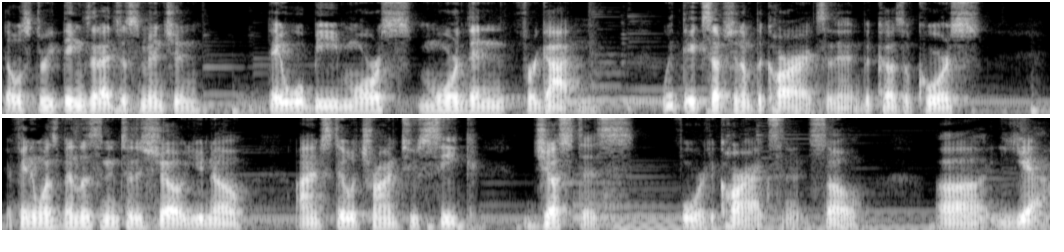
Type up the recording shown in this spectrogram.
those three things that I just mentioned, they will be more more than forgotten, with the exception of the car accident. Because of course, if anyone's been listening to the show, you know I'm still trying to seek justice for the car accident. So, uh, yeah.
